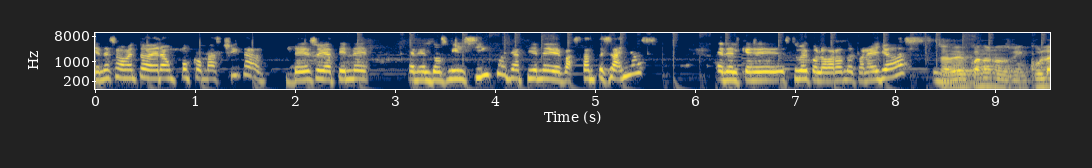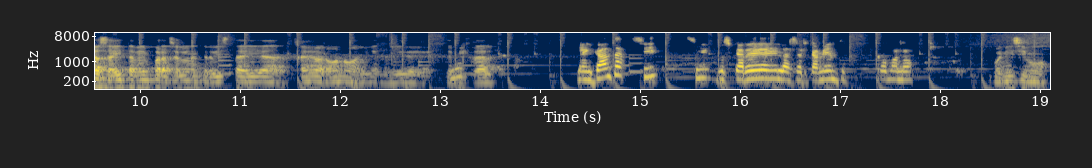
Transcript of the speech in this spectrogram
en ese momento era un poco más chica. De eso ya tiene, en el 2005, ya tiene bastantes años en el que estuve colaborando con ellos. A ver, ¿cuándo nos vinculas ahí también para hacer una entrevista ahí a Jaime Barón o a alguien ahí de, de Me encanta, sí, sí, buscaré el acercamiento, cómo no. Buenísimo.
